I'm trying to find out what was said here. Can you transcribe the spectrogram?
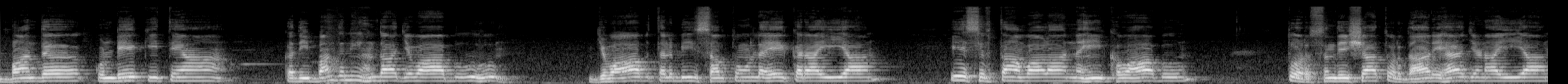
ਬੰਦ ਕੁੰਡੇ ਕੀਤਿਆਂ ਕਦੀ ਬੰਦ ਨਹੀਂ ਹੁੰਦਾ ਜਵਾਬ। ਜਵਾਬ ਤਲਬੀ ਸਭ ਤੋਂ ਲਏ ਆ ਇਹ ਸਿਫਤਾਂ ਵਾਲਾ ਨਹੀਂ ਖਵਾਬ। ਧੁਰ ਸੰਦੇਸ਼ਾ ਧੁਰਦਾ ਰਿਹਾ ਜਣਾਈ ਆ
